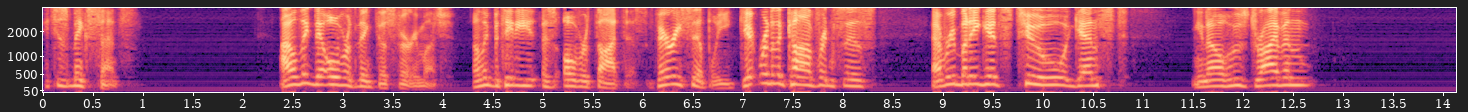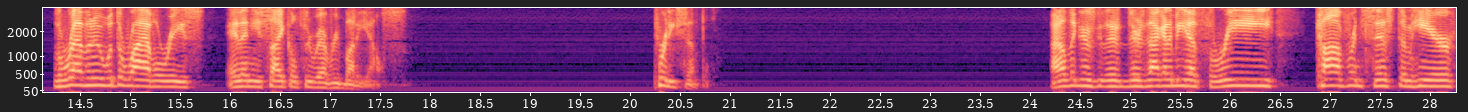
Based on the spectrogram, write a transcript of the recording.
It just makes sense. I don't think they overthink this very much. I don't think Petitti has overthought this. Very simple. You get rid of the conferences. Everybody gets two against, you know, who's driving the revenue with the rivalries, and then you cycle through everybody else. Pretty simple. I don't think there's there's not going to be a three conference system here.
